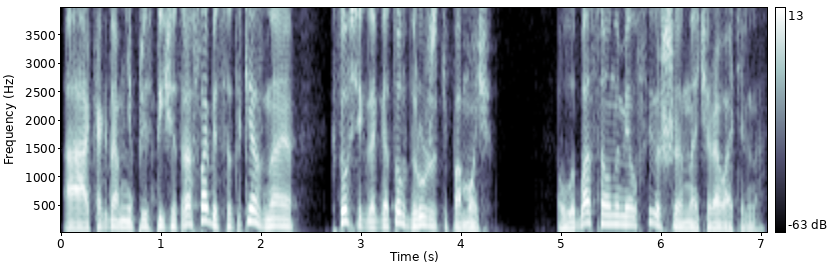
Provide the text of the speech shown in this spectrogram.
А когда мне приспичит расслабиться, так я знаю, кто всегда готов дружески помочь». Улыбаться он умел совершенно очаровательно.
